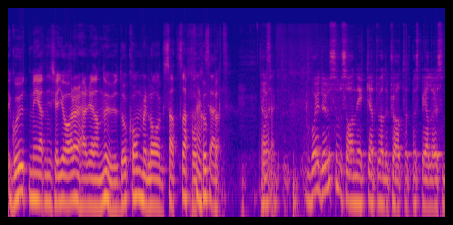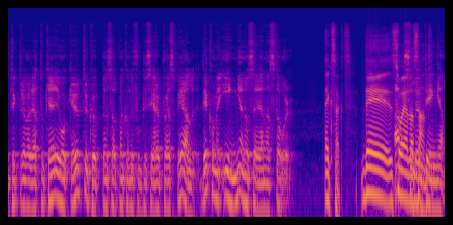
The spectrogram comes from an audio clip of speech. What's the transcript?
Gå ut med att ni ska göra det här redan nu. Då kommer lag satsa på kuppen. Exakt. Ja, det var ju du som sa Nick att du hade pratat med spelare som tyckte det var rätt okej att åka ut ur kuppen så att man kunde fokusera på SPL. Det kommer ingen att säga nästa år. Exakt. Det är så jävla Absolut sant. ingen.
